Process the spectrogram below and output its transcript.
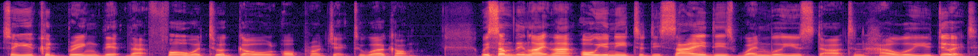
So you could bring that forward to a goal or project to work on. With something like that, all you need to decide is when will you start and how will you do it.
